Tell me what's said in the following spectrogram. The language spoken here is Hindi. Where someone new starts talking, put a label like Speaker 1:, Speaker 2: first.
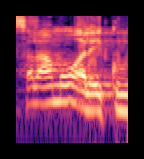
Speaker 1: असलम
